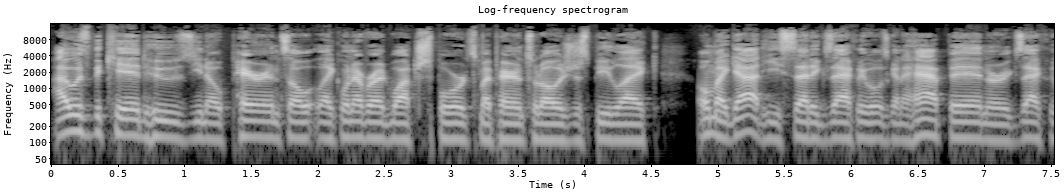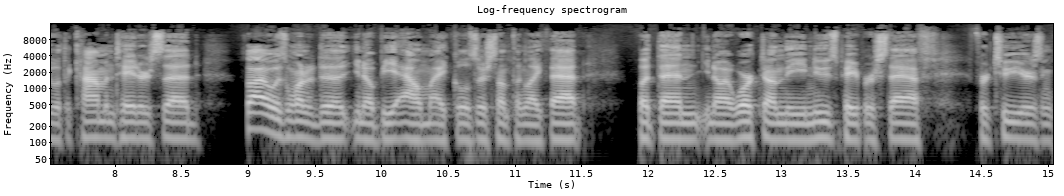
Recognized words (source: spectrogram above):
I was the kid whose you know parents like whenever I'd watch sports, my parents would always just be like, "Oh my God, he said exactly what was going to happen or exactly what the commentator said." So I always wanted to, you know, be Al Michaels or something like that. But then, you know, I worked on the newspaper staff for two years in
